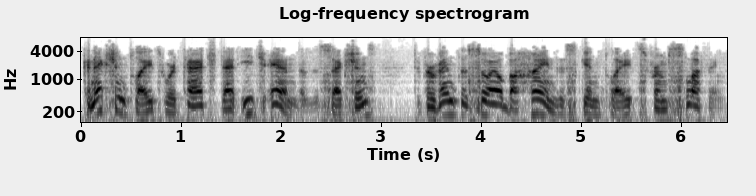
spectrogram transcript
Connection plates were attached at each end of the sections to prevent the soil behind the skin plates from sloughing.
